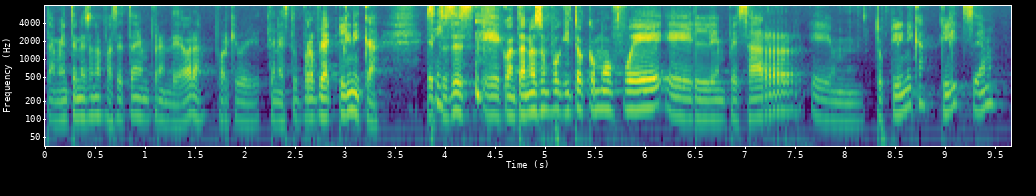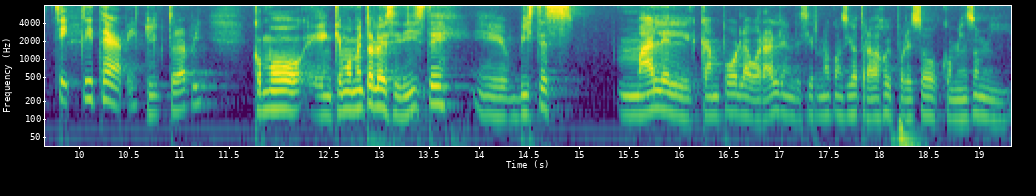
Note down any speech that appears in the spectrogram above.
también tenés una faceta de emprendedora, porque tenés tu propia clínica. Sí. Entonces, eh, contanos un poquito cómo fue el empezar em, tu clínica, CLIT se llama, Sí, Clit Therapy. Click Therapy. ¿Cómo, ¿En qué momento lo decidiste? Eh, ¿Vistes mal el campo laboral, en decir no consigo trabajo y por eso comienzo mi,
